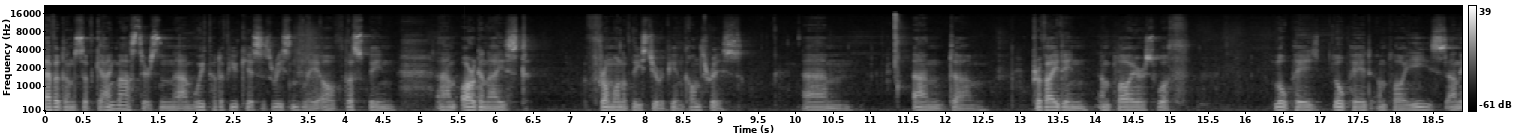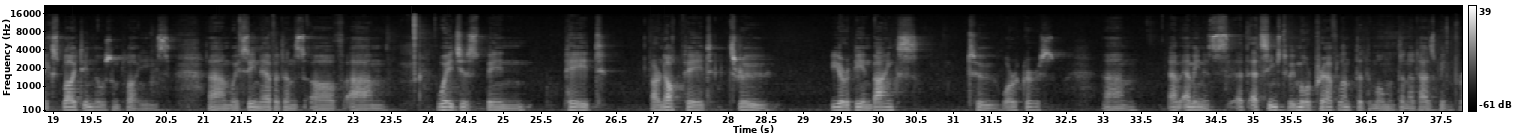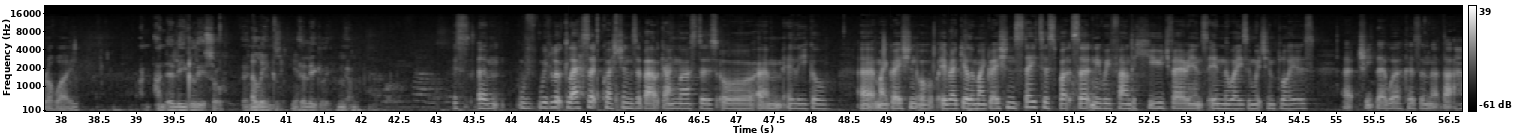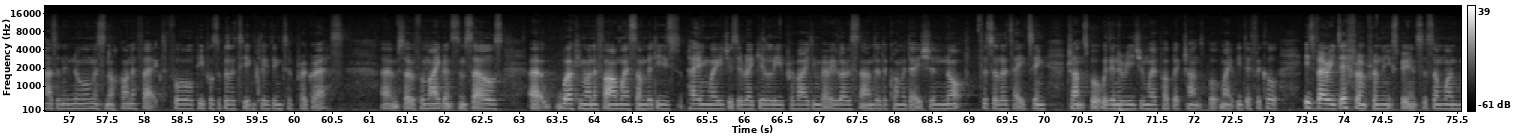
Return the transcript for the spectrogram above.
evidence of gangmasters, and um, we've had a few cases recently of this being um, organised from one of the East European countries, um, and um, providing employers with low-paid low paid employees and exploiting those employees. Um, we've seen evidence of um, wages being paid or not paid through European banks to workers. Um, I, I mean, it's, it, it seems to be more prevalent at the moment than it has been for a while. And, and illegally so. In, illegally, in, yeah. Illegally, mm -hmm. yeah. Is, um, we've, we've looked less at questions about gangmasters or um, illegal uh, migration or irregular migration status, but certainly we've found a huge variance in the ways in which employers uh, treat their workers and that that has an enormous knock-on effect for people's ability including to progress. Um, so for migrants themselves, uh, working on a farm where somebody's paying wages irregularly, providing very low standard accommodation, not facilitating transport within a region where public transport might be difficult, is very different from the experience of someone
